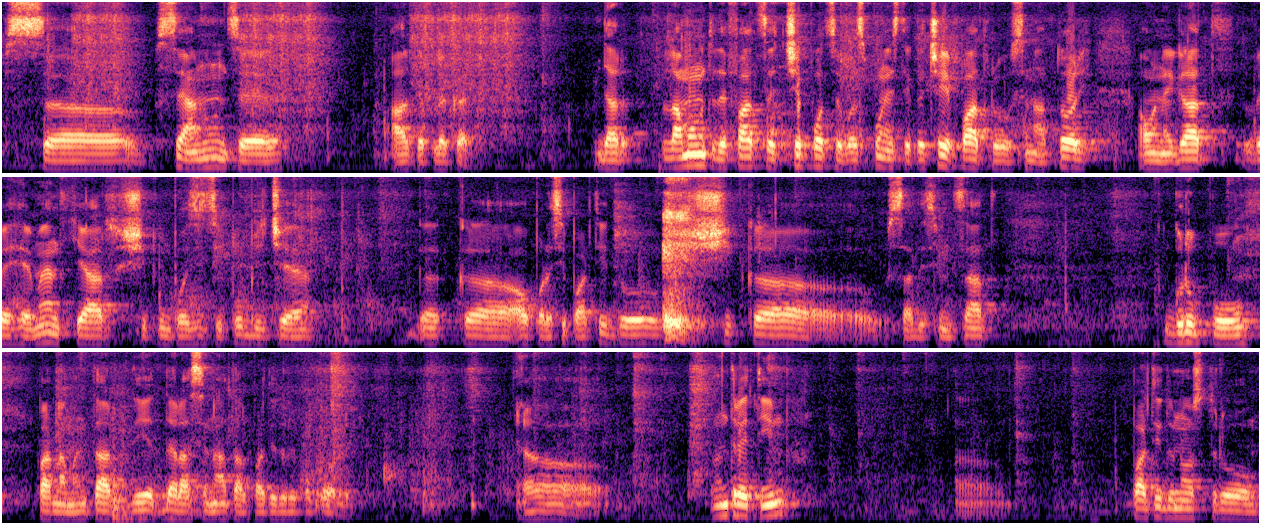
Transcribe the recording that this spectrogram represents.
să se anunțe alte plecări. Dar la momentul de față, ce pot să vă spun este că cei patru senatori au negat vehement chiar și prin poziții publice că, că au părăsit partidul și că s-a desfințat grupul parlamentar de, de la Senat al Partidului Poporului. Uh, între timp, uh, partidul nostru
